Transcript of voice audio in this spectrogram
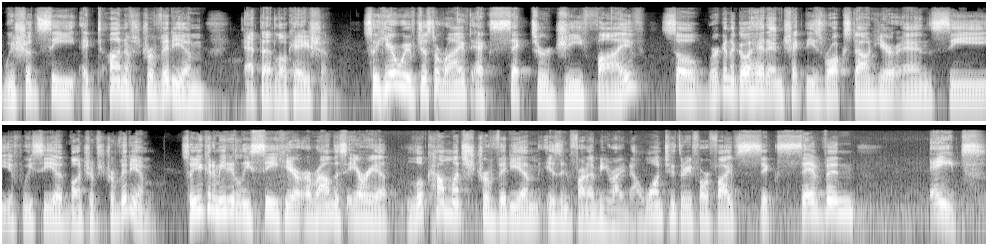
we should see a ton of stravidium at that location. So here we've just arrived at sector G5. So we're going to go ahead and check these rocks down here and see if we see a bunch of stravidium. So you can immediately see here around this area, look how much stravidium is in front of me right now. One, two, three, four, five, six, seven, eight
